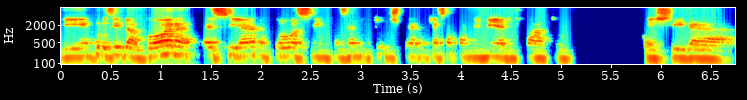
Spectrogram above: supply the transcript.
E, inclusive, agora, esse ano, estou assim, fazendo tudo, espero que essa pandemia, de fato, consiga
